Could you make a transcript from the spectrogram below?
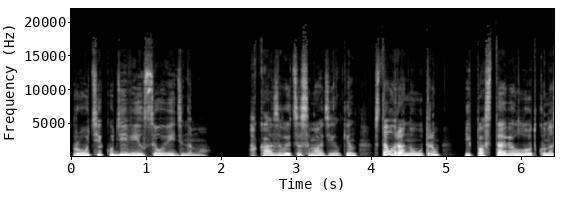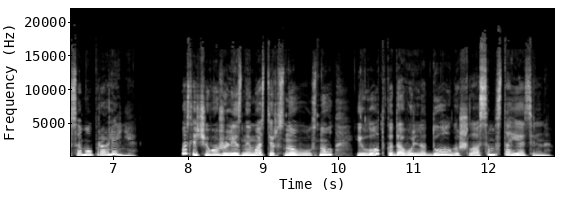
Прутик удивился увиденному. Оказывается, Самоделкин встал рано утром и поставил лодку на самоуправление после чего железный мастер снова уснул, и лодка довольно долго шла самостоятельно.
